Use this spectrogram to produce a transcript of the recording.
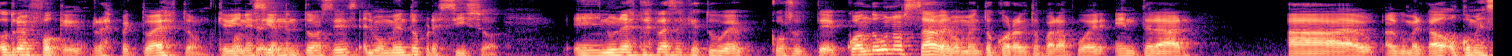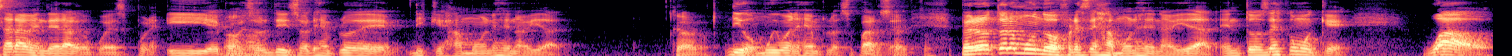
otro enfoque respecto a esto, que viene siendo entonces el momento preciso. En una de estas clases que tuve, consulté cuándo uno sabe el momento correcto para poder entrar a algún mercado o comenzar a vender algo, pues. Y el profesor Ajá. utilizó el ejemplo de, dizque jamones de Navidad. Claro. Digo, muy buen ejemplo de su parte. Exacto. Pero no todo el mundo ofrece jamones de Navidad. Entonces, como que, wow,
